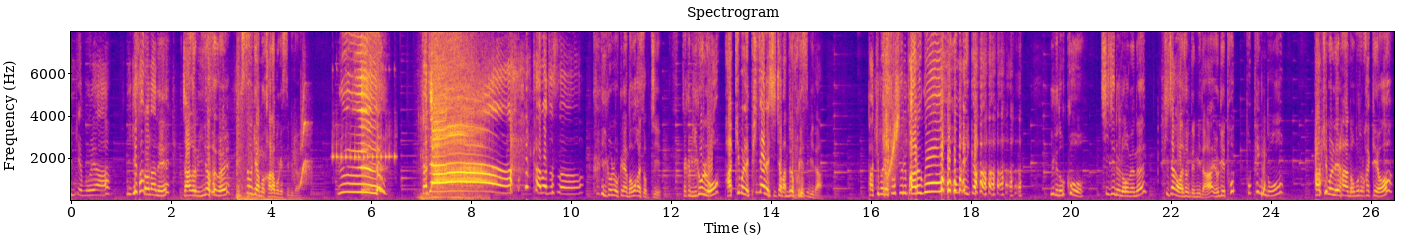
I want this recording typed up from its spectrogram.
이게 뭐야? 이게 살아나네. 자, 그럼 이 녀석을 믹서기에 한번 갈아보겠습니다. 으! 가자! 갈아졌어. 이걸로 그냥 넘어갈 수 없지. 자, 그럼 이걸로 바퀴벌레 피자를 진짜 만들어 보겠습니다. 바퀴벌레 소스를 바르고 오 마이 갓 이렇게 넣고 치즈를 넣으면은 피자가 완성됩니다 여기에 토, 토핑도 바퀴벌레를 하나 넣어보도록 할게요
